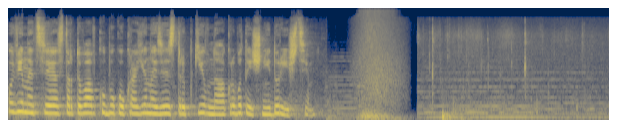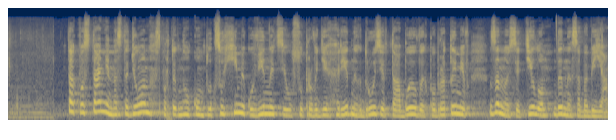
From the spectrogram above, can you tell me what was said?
У Вінниці стартував Кубок України зі стрибків на акробатичній доріжці. Так, востаннє на стадіон спортивного комплексу Хімік у Вінниці у супроводі рідних, друзів та бойових побратимів заносять тіло Дениса Бабія.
